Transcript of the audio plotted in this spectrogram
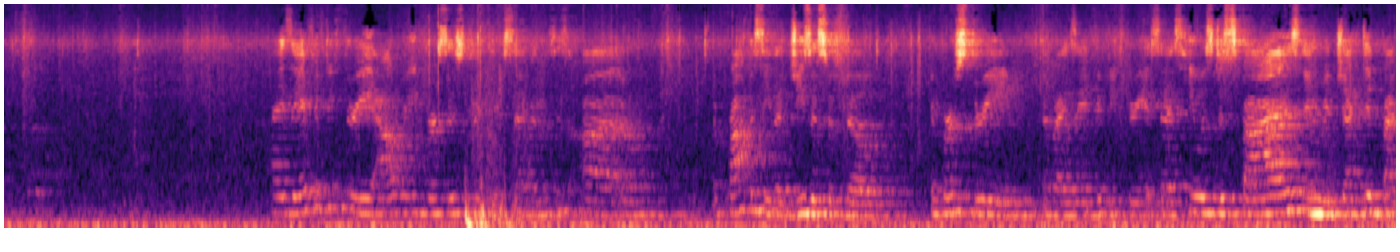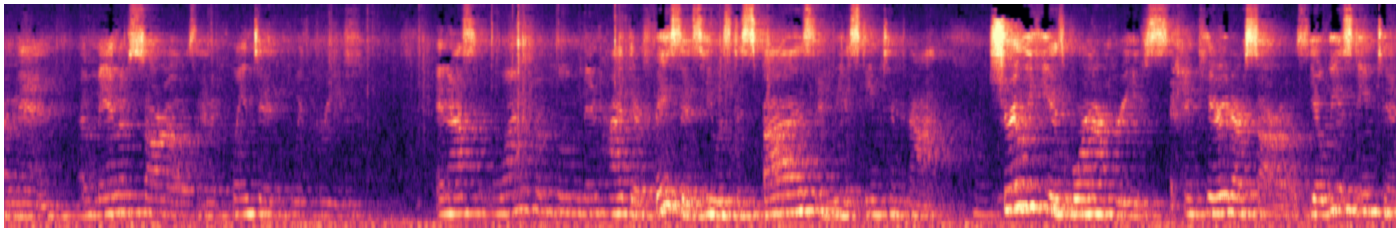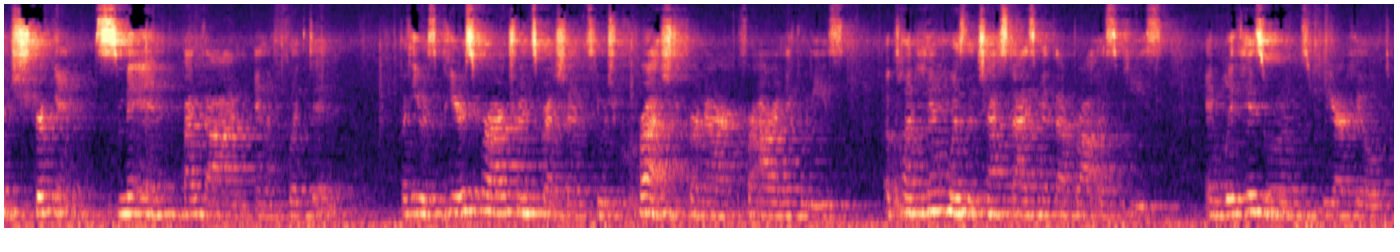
Isaiah 53, I'll read verses 3 through 7. This is uh, a prophecy that Jesus fulfilled. In verse 3 of Isaiah 53, it says, He was despised and rejected by men, a man of sorrows and acquainted with grief. And as one from whom men hide their faces, he was despised, and we esteemed him not. Surely he has borne our griefs and carried our sorrows, yet we esteemed him stricken, smitten by God, and afflicted. But he was pierced for our transgressions, he was crushed for our, for our iniquities. Upon him was the chastisement that brought us peace, and with his wounds we are healed.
